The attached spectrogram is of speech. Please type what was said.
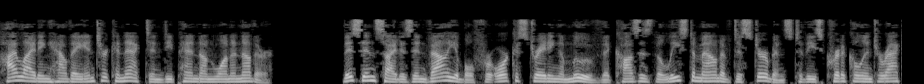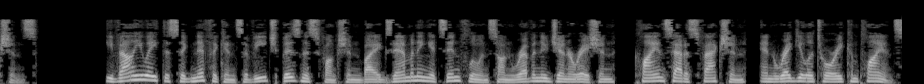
highlighting how they interconnect and depend on one another. This insight is invaluable for orchestrating a move that causes the least amount of disturbance to these critical interactions. Evaluate the significance of each business function by examining its influence on revenue generation, client satisfaction, and regulatory compliance.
